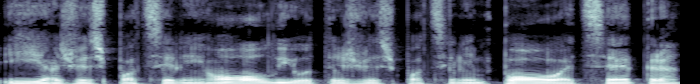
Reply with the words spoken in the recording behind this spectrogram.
e às vezes pode ser em óleo, outras vezes pode ser em pó, etc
